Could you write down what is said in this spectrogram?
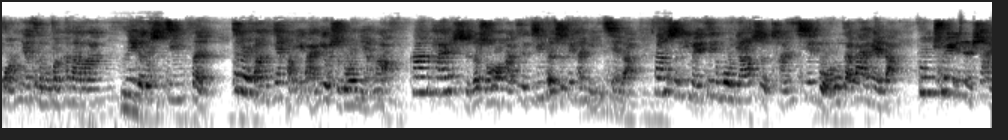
黄颜色的部分，看到了吗？那个都是金粉。这栋房子建好一百六十多年了，刚开始的时候哈，这个金粉是非常明显的。但是因为这个木雕是长期裸露在外面的，风吹日晒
